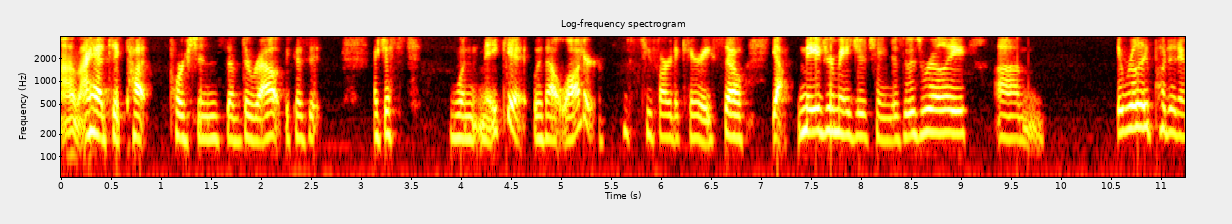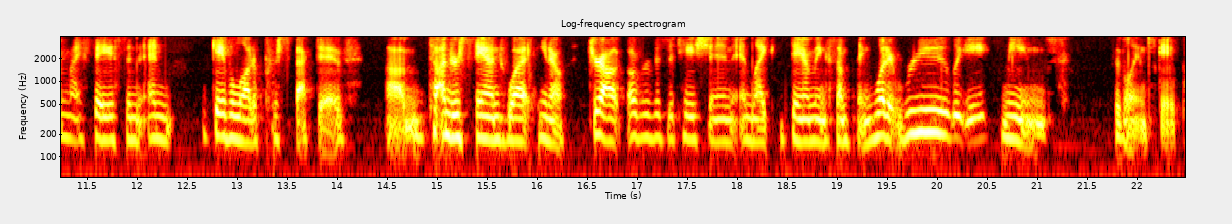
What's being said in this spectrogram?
um, I had to cut portions of the route because it, I just wouldn't make it without water. It was too far to carry. So yeah, major, major changes. It was really, um, it really put it in my face and, and gave a lot of perspective um, to understand what, you know, drought over visitation and like damming something, what it really means for the landscape.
